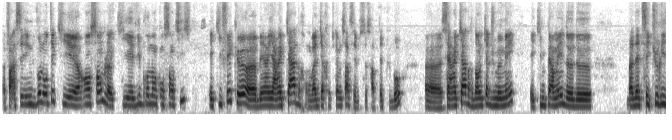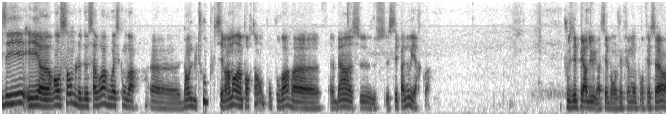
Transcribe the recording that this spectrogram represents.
enfin, c'est une volonté qui est ensemble, qui est librement consentie et qui fait que bien il y a un cadre, on va dire comme ça, ce sera peut-être plus beau. C'est un cadre dans lequel je me mets et qui me permet de bah, d'être sécurisé et euh, ensemble de savoir où est-ce qu'on va. Euh, dans le couple, c'est vraiment important pour pouvoir euh, eh s'épanouir quoi. Je vous ai perdu là, c'est bon, j'ai fait mon professeur.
